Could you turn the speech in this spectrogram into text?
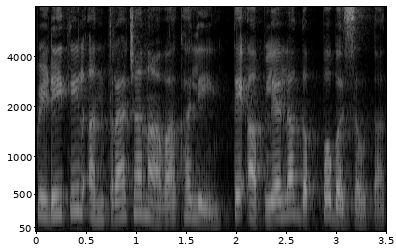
पिढीतील अंतराच्या नावाखाली ते आपल्याला गप्प बसवतात.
